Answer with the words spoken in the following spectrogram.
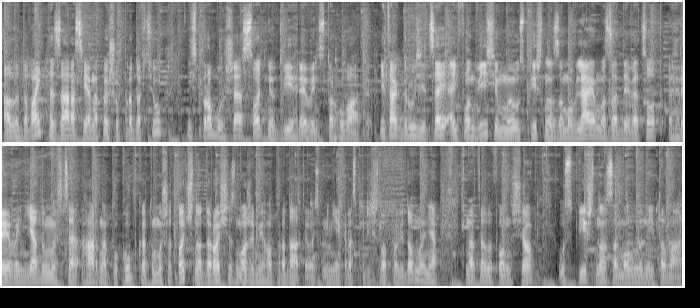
Але давайте зараз я напишу продавцю і спробую ще сотню-дві гривень сторгувати. І так, друзі, цей iPhone 8 ми успішно замовляємо за 900 гривень. Я думаю, що це гарна покупка, тому що точно дорожче зможемо його продати. Ось мені якраз прийшло повідомлення на телефон, що успішно замовлений товар.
